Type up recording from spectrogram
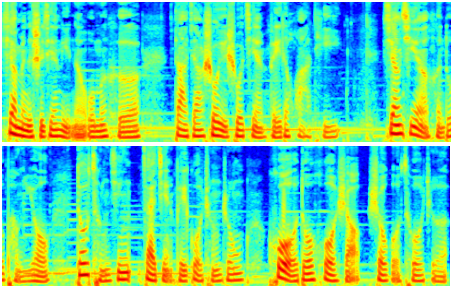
下面的时间里呢，我们和大家说一说减肥的话题，相信啊，很多朋友都曾经在减肥过程中或多或少受过挫折。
